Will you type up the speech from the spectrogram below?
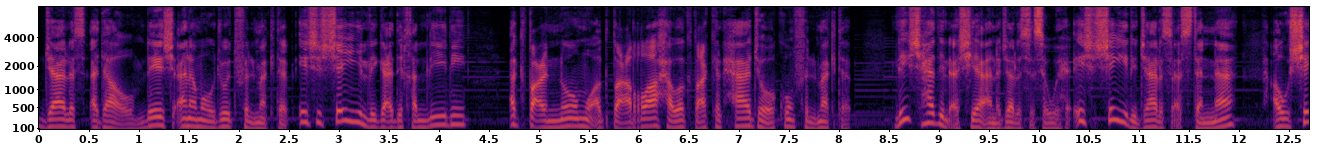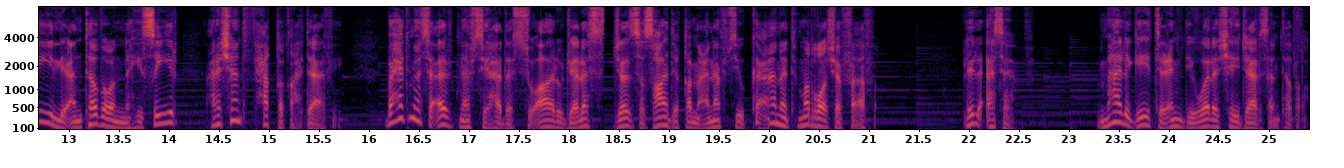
جالس أداوم ليش أنا موجود في المكتب؟ إيش الشيء اللي قاعد يخليني أقطع النوم وأقطع الراحة وأقطع كل حاجة وأكون في المكتب؟ ليش هذه الأشياء أنا جالس أسويها؟ إيش الشيء اللي جالس أستناه أو الشيء اللي أنتظر أنه يصير علشان تتحقق أهدافي؟ بعد ما سألت نفسي هذا السؤال وجلست جلسة صادقة مع نفسي وكانت مرة شفافة للأسف ما لقيت عندي ولا شيء جالس أنتظره.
